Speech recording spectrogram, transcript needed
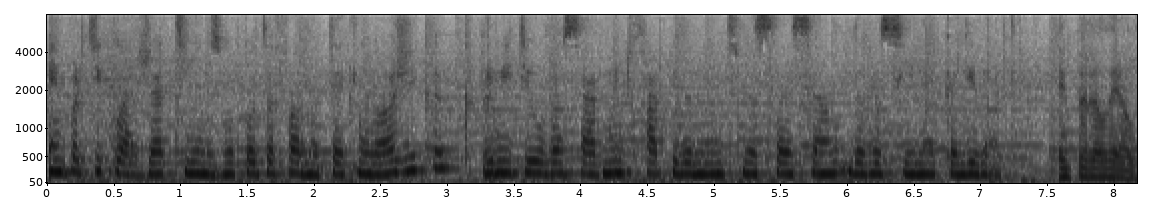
Em particular, já tínhamos uma plataforma tecnológica que permitiu avançar muito rapidamente na seleção da vacina candidata. Em paralelo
